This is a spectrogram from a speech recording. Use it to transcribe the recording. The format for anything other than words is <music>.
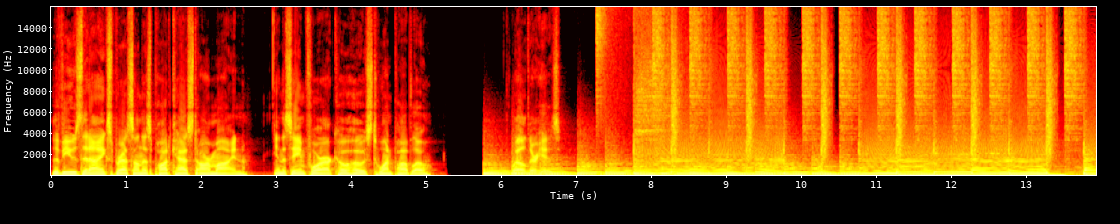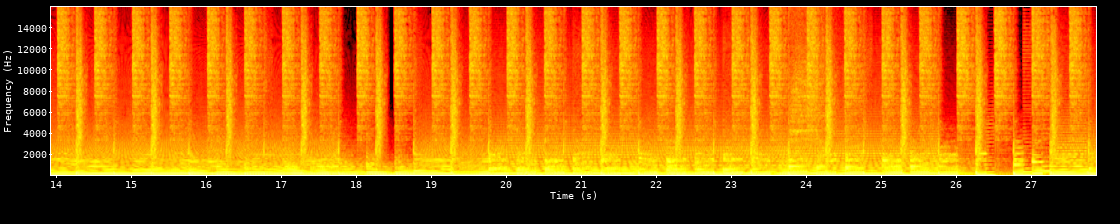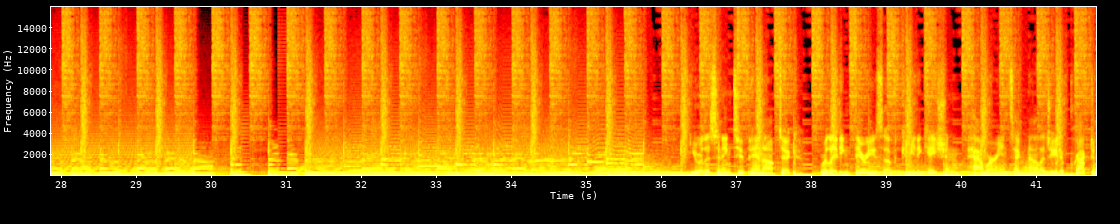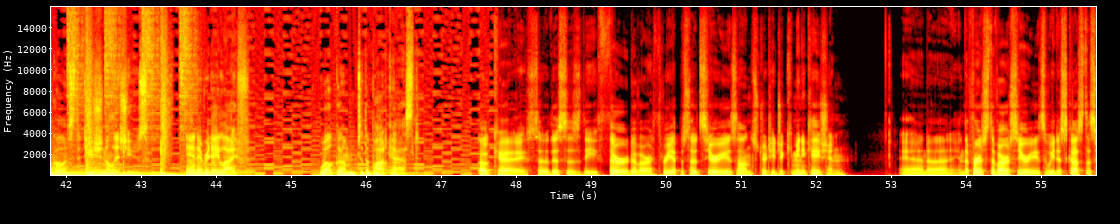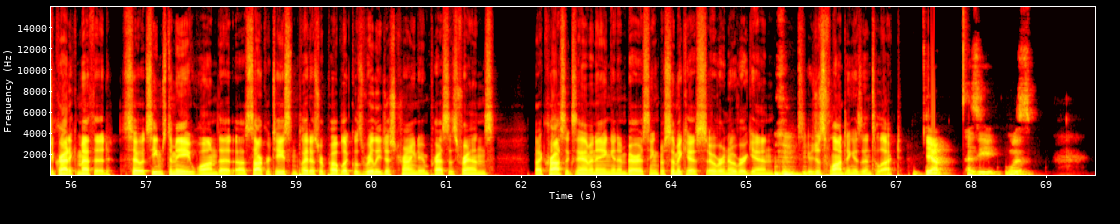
The views that I express on this podcast are mine, and the same for our co host, Juan Pablo. Well, they're his. To Panoptic, relating theories of communication, power, and technology to practical institutional issues and everyday life. Welcome to the podcast. Okay, so this is the third of our three episode series on strategic communication. And uh, in the first of our series, we discussed the Socratic method. So it seems to me, Juan, that uh, Socrates in Plato's Republic was really just trying to impress his friends by cross examining and embarrassing Thrasymachus over and over again. <laughs> he was just flaunting his intellect. Yep, as he was,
